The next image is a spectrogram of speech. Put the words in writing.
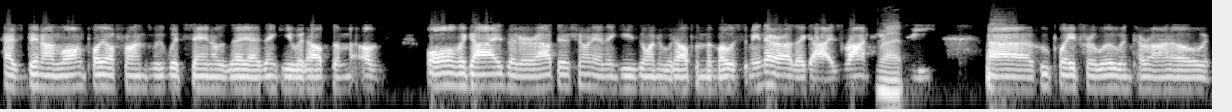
has been on long playoff runs with, with San Jose. I think he would help them. Of all the guys that are out there showing, I think he's the one who would help them the most. I mean, there are other guys, Ron right. uh, who played for Lou in Toronto, and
